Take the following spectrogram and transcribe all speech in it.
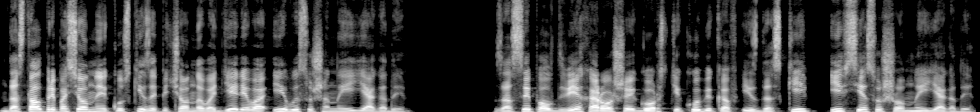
Достал припасенные куски запеченного дерева и высушенные ягоды. Засыпал две хорошие горсти кубиков из доски и все сушеные ягоды.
